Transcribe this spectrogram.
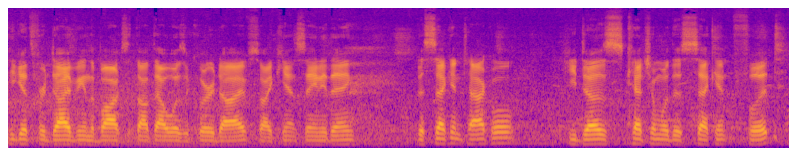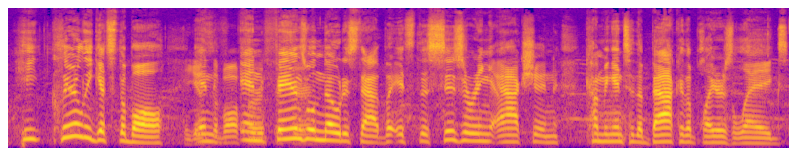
he gets for diving in the box. I thought that was a clear dive, so I can't say anything. The second tackle, he does catch him with his second foot. He clearly gets the ball. He gets and, the ball and fans will notice that, but it's the scissoring action coming into the back of the player's legs,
